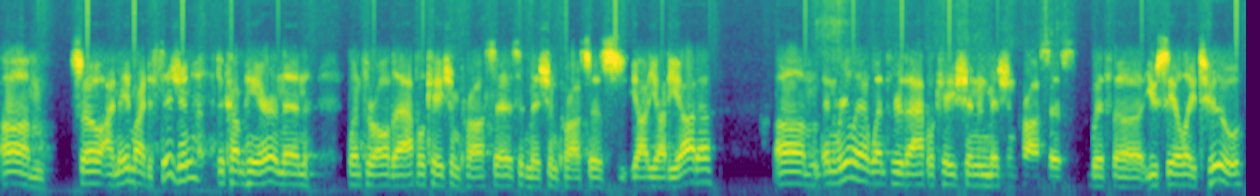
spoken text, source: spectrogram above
Um, so I made my decision to come here, and then went through all the application process, admission process, yada yada yada. Um, and really, I went through the application admission process with uh, UCLA too,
